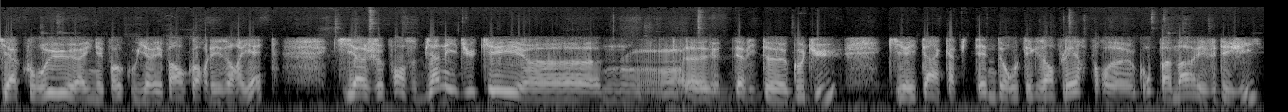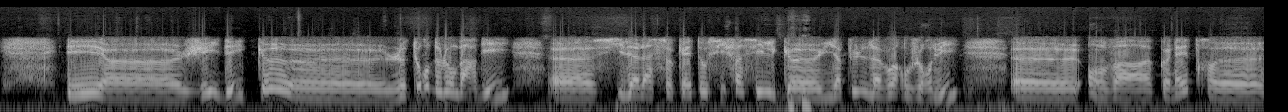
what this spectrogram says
qui a couru à une époque où il n'y avait pas encore les oreillettes, qui a, je pense, bien éduqué euh, David Godu, qui a été un capitaine de route exemplaire pour Groupama et VDJ. Et j'ai idée que le Tour de Lombardie, s'il a la soquette aussi facile qu'il a pu l'avoir aujourd'hui, on va connaître euh,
